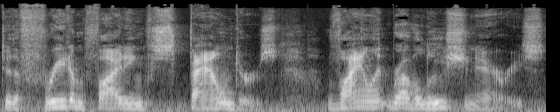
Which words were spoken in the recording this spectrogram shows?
to the freedom fighting founders, violent revolutionaries,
